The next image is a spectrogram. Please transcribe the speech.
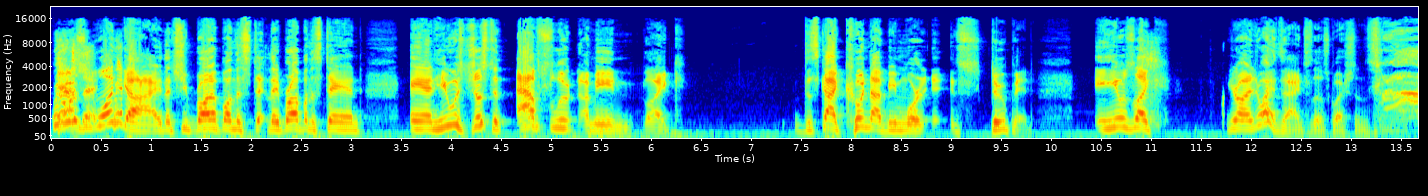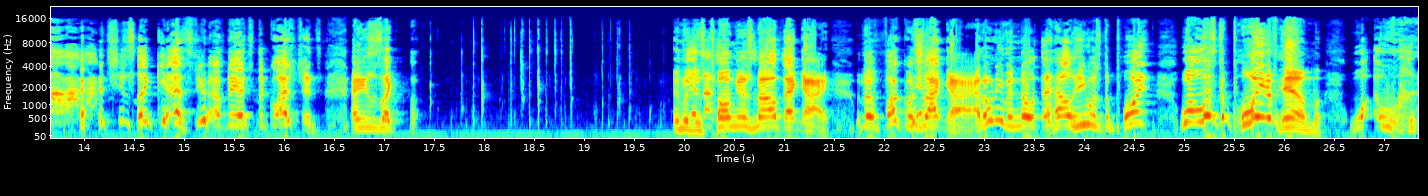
There was one guy that she brought up on the sta- they brought up on the stand, and he was just an absolute. I mean, like this guy could not be more i- i- stupid. He was like, "Your Honor, do I have to answer those questions?" and she's like, "Yes, you have to answer the questions." And he's just like. And with Yeah, his tongue in his mouth, that guy. What the fuck was that guy? I don't even know what the hell he was. The point. What was the point of him? What?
